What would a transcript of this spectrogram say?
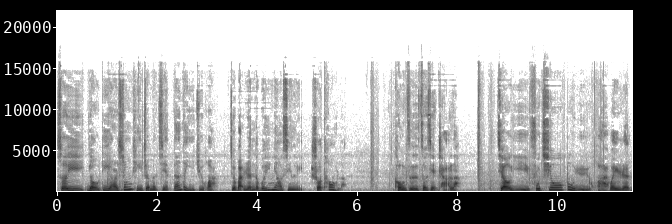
所以有弟而兄弟这么简单的一句话，就把人的微妙心理说透了。孔子做检查了，久以夫丘不与化为人。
